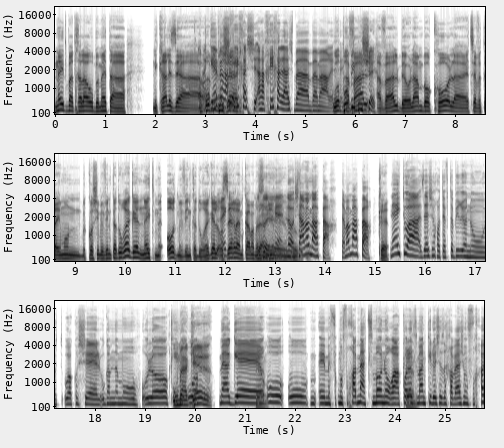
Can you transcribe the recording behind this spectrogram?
נייט בהתחלה הוא באמת ה... נקרא לזה. הבובי הגבר בושה. הכי חש- הכי חלש במערכת. הוא הבובי אבל, בושה. אבל בעולם בו כל צוות האימון בקושי מבין כדורגל, נייט מאוד מבין כדורגל, רגע. עוזר להם כמה? פעמים. כן, לא, לא, שם המהפך, שם המהפך. כן. נייט הוא זה שחוטף את הבריונות, הוא הכושל, הוא גם נמוך, הוא לא, הוא כאילו, מהגר. מהגר, כן. הוא, הוא אה, מפ- מפוחד מעצמו נורא, כל כן. הזמן כאילו יש איזו חוויה שהוא מפוחד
